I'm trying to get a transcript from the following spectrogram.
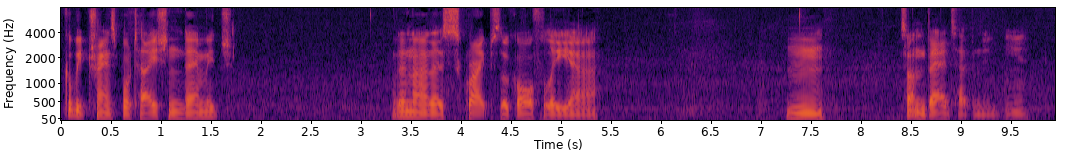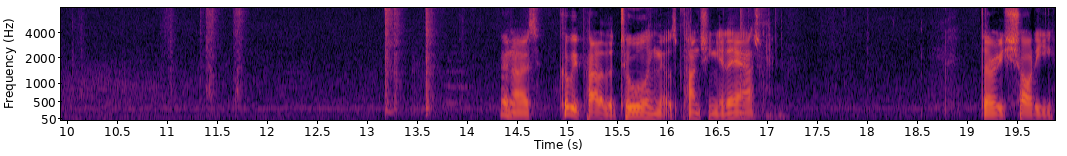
Could be transportation damage. I don't know, those scrapes look awfully, uh... Hmm. Something bad's happened in here. Who knows? Could be part of the tooling that was punching it out very shoddy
